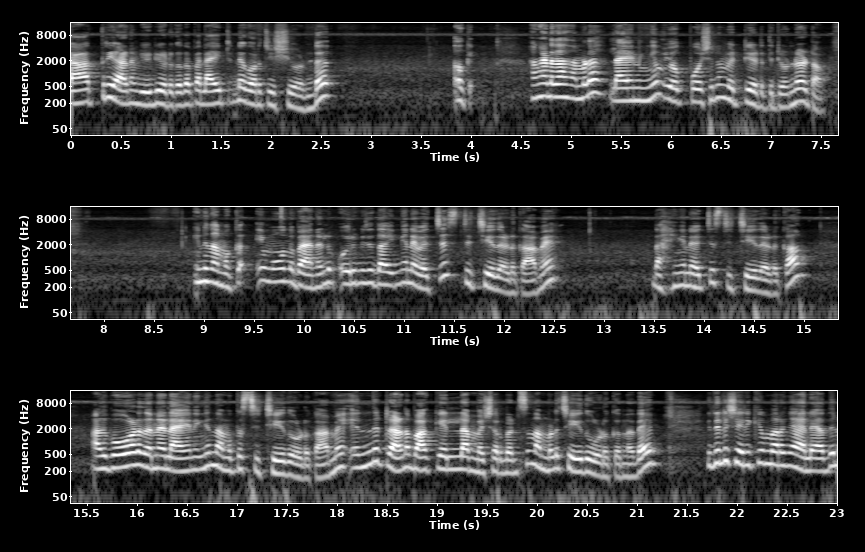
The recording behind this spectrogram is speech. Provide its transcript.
രാത്രിയാണ് വീഡിയോ എടുക്കുന്നത്. അപ്പോൾ ലൈറ്റിന്റെ കുറച്ച് ഇഷ്യൂ ഉണ്ട്. ഓക്കെ അങ്ങനെ തന്നെ നമ്മൾ ലൈനിങ്ങും യോക്ക് പോർഷനും വെട്ടിയെടുത്തിട്ടുണ്ട് കേട്ടോ. ഇനി നമുക്ക് ഈ മൂന്ന് പാനലും ഒരുമിച്ച് ദാ ഇങ്ങനെ വെച്ച് സ്റ്റിച്ച് ചെയ്തെടുക്കാമേ. ദാ ഇങ്ങനെ വെച്ച് സ്റ്റിച്ച് ചെയ്തെടുക്കാം. അതുപോലെ തന്നെ ലൈനിങ് നമുക്ക് സ്റ്റിച്ച് ചെയ്ത് കൊടുക്കാമേ. എന്നിട്ടാണ് ബാക്കി എല്ലാ മെഷർമെന്റ്സും നമ്മൾ ചെയ്ത് കൊടുക്കുന്നത്. ഇതിൽ ശരിക്കും പറഞ്ഞാൽ അതിൽ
